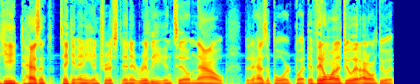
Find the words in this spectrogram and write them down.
he hasn't taken any interest in it really until now that it has a board. But if they don't want to do it, I don't do it.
